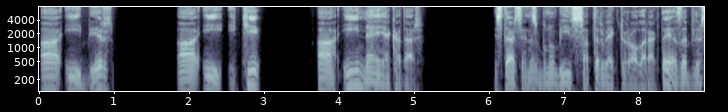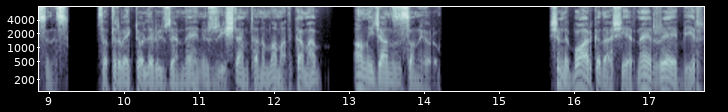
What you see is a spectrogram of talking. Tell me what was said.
a i 1, a i 2, a i n'ye kadar. İsterseniz bunu bir satır vektörü olarak da yazabilirsiniz. Satır vektörleri üzerinde henüz işlem tanımlamadık ama anlayacağınızı sanıyorum. Şimdi bu arkadaş yerine r1,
